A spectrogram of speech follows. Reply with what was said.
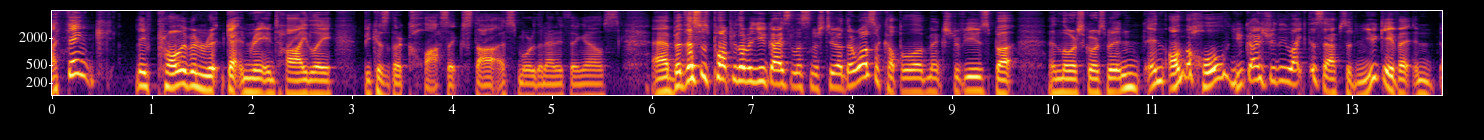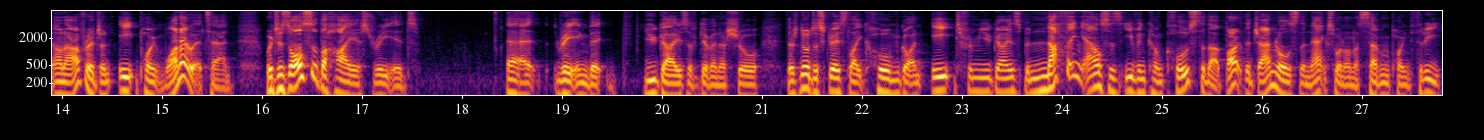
I think they've probably been getting rated highly because of their classic status more than anything else. Uh, but this was popular with you guys, listeners too. There was a couple of mixed reviews, but and lower scores. But in, in on the whole, you guys really liked this episode, and you gave it in, on average an 8.1 out of 10, which is also the highest rated uh, rating that you guys have given a show. There's no disgrace like Home got an 8 from you guys, but nothing else has even come close to that. Bart the General is the next one on a 7.3,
